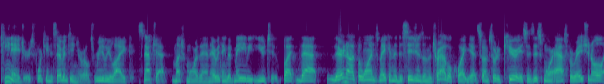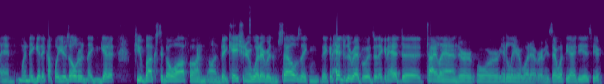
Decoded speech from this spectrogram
teenagers, 14 to 17 year olds, really like Snapchat much more than everything but maybe YouTube. But that they're not the ones making the decisions on the travel quite yet. So I'm sort of curious is this more aspirational? And when they get a couple years older and they can get a few bucks to go off on, on vacation or whatever themselves, they can they can head to the Redwoods or they can head to Thailand or, or Italy or whatever. I mean, is that what the idea is here?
